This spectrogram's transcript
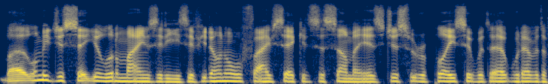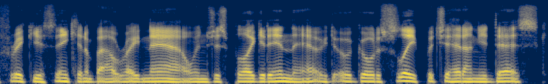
But let me just set your little minds at ease. If you don't know five seconds of summer is, just replace it with whatever the frick you're thinking about right now and just plug it in there or, or go to sleep. Put your head on your desk.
